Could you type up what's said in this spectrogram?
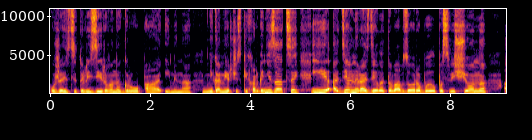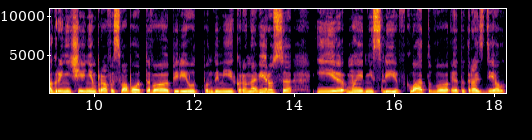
уже институализированных групп, а именно некоммерческих организаций. И отдельный раздел этого обзора был посвящен ограничениям прав и свобод в период пандемии коронавируса. И мы внесли вклад в этот раздел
